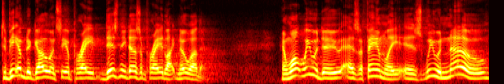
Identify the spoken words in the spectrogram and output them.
to be able to go and see a parade, Disney does a parade like no other. And what we would do as a family is we would know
